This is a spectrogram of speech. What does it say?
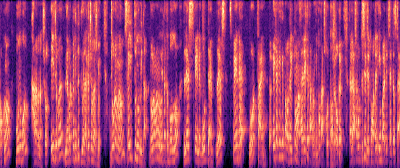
কখনো মনোবল হারাবে না So, এই জায়গায় নেভারটা কিন্তু টু এর আগে চলে আসবে ডোরা ম্যাম সেই টু নবিতা ডোরা ম্যাম নবিতাকে বললো let's spend a good time let's spend a good time তো এটা কিন্তু আমাদের একটু মাথায় রেখে তারপর কিন্তু কাজ করতে হবে ওকে তাহলে আশা করতেছি যে তোমাদের ইম্পার্টি সেন্টেন্সটা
